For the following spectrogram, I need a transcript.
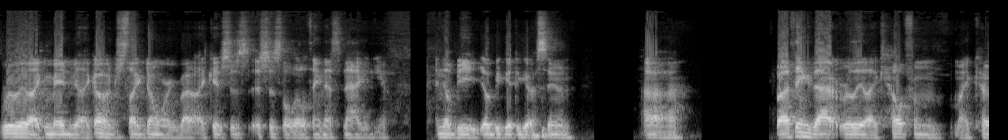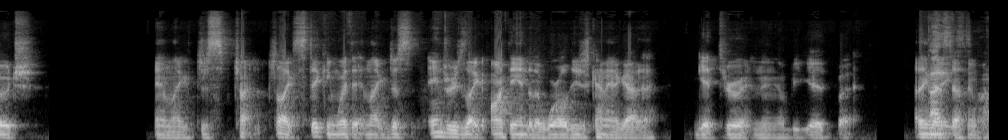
really like made me like, oh, just like don't worry about it. Like it's just it's just a little thing that's nagging you, and you'll be you'll be good to go soon. Uh, but I think that really like helped from my coach, and like just try, like sticking with it, and like just injuries like aren't the end of the world. You just kind of gotta get through it, and then you'll be good. But I think that's I, definitely.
